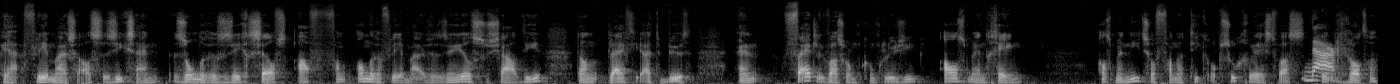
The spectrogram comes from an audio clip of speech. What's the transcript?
Ja, vleermuizen als ze ziek zijn, zonderen ze zich zelfs af van andere vleermuizen. Het is een heel sociaal dier, dan blijft hij uit de buurt. En feitelijk was er een conclusie, als men, geen, als men niet zo fanatiek op zoek geweest was Naar. in grotten,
